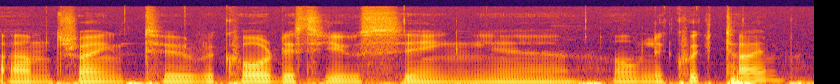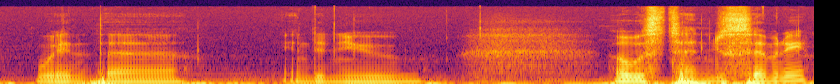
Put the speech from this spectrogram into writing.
I'm trying to record this using uh, only QuickTime with uh, in the new OS 10 Yosemite.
